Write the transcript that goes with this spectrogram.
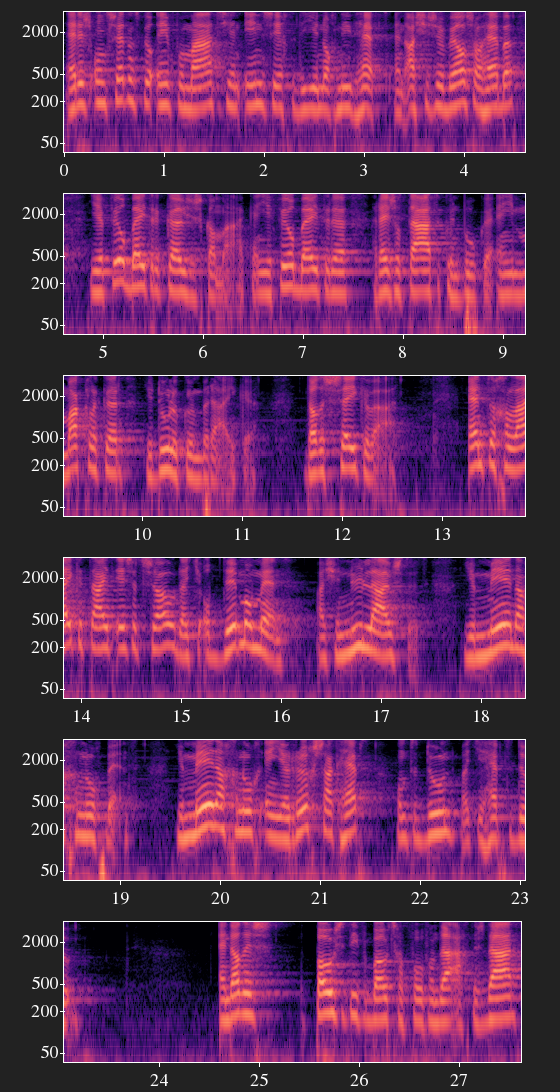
Er is ontzettend veel informatie en inzichten die je nog niet hebt. En als je ze wel zou hebben, je veel betere keuzes kan maken. En je veel betere resultaten kunt boeken. En je makkelijker je doelen kunt bereiken. Dat is zeker waar. En tegelijkertijd is het zo dat je op dit moment, als je nu luistert, je meer dan genoeg bent. Je meer dan genoeg in je rugzak hebt om te doen wat je hebt te doen. En dat is de positieve boodschap voor vandaag. Dus daar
